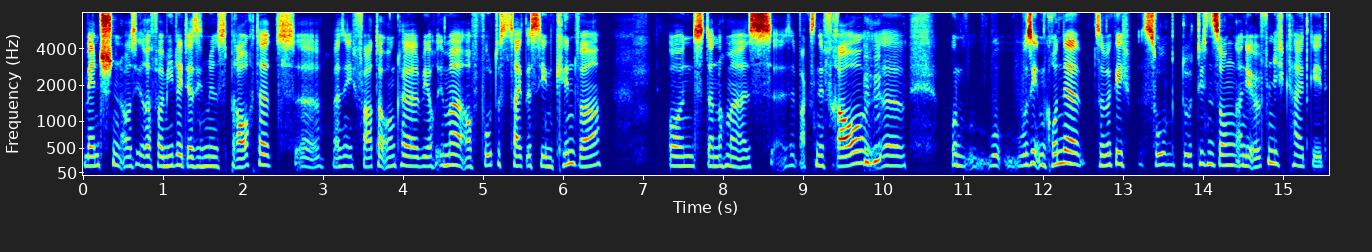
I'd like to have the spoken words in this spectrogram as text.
Menschen aus ihrer Familie, der sie missbraucht hat, äh, weiß nicht, Vater, Onkel, wie auch immer, auf Fotos zeigt, dass sie ein Kind war und dann nochmal als, als erwachsene Frau. Mhm. Äh, und wo, wo sie im Grunde so wirklich so durch diesen Song an die Öffentlichkeit geht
